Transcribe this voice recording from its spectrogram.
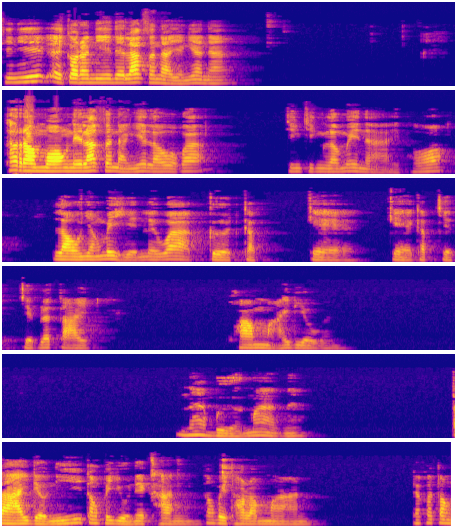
ทีนี้ไอ้กรณีในลักษณะอย่างเงี้ยนะ ถ้าเรามองในลักษณะเงี้ยเราบอกว่า จริง ๆ เราไม่หน่าย เพราะเรายังไม่เห็นเลยว่าเกิดกับแก่ แก่กับเจ็บ เจ็บและตาย ความหมายเดียวกัน น่าเบื่อมากนะ ตายเดี๋ยวนี้ต้องไปอยู่ในคัน ต้องไปทรมาน แล้วก็ต้อง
